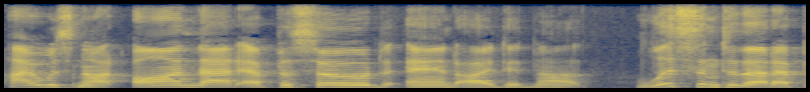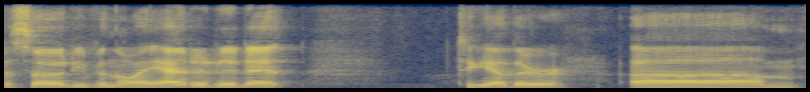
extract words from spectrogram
I was not on that episode, and I did not listen to that episode, even though I edited it together. Um,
